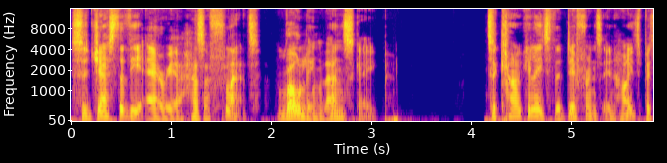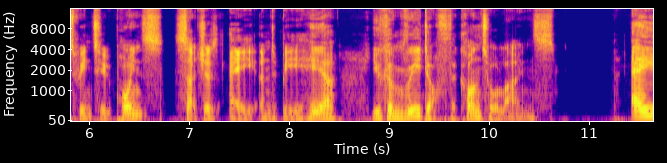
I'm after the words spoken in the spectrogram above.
suggest that the area has a flat, rolling landscape. To calculate the difference in height between two points, such as A and B here, you can read off the contour lines. A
